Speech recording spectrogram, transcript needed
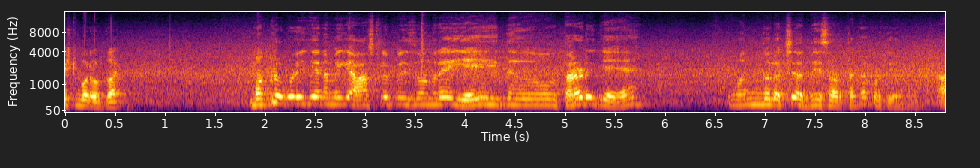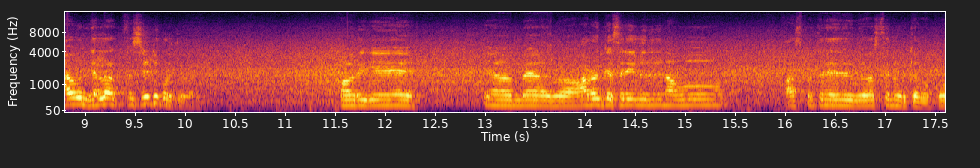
ಎಷ್ಟು ಬರುತ್ತೆ? ಮಕ್ಕಳುಗಳಿಗೆ ನಮಗೆ ಹಾಸ್ಟೆಲ್ ಫೀಸು ಅಂದರೆ ಐದು ತರ್ಡಿಗೆ ಒಂದು ಲಕ್ಷ ಹದಿನೈದು ಸಾವಿರ ತನಕ ಕೊಡ್ತೀವಿ ನಾವು. ಅವ್ರಿಗೆಲ್ಲ ಫೆಸಿಲಿಟಿ ಕೊಡ್ತೀವಿ ಅವ್ರಿಗೆ. ಅವರಿಗೆ ಆರೋಗ್ಯ ಸರಿ ಇಲ್ಲದ್ರೆ ನಾವು ಆಸ್ಪತ್ರೆ ವ್ಯವಸ್ಥೆ ನೋಡ್ಕೋಬೇಕು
